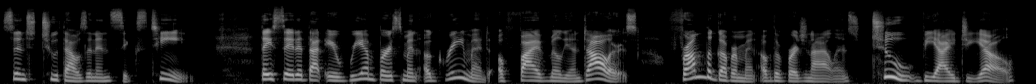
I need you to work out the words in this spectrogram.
since 2016. They stated that a reimbursement agreement of $5 million from the government of the Virgin Islands to VIGL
